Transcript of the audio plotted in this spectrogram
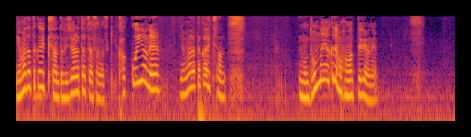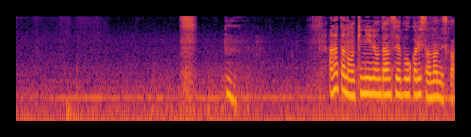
山田孝之さんと藤原竜也さんが好き。かっこいいよね。山田孝之さん、もうどんな役でもハマってるよね。うん。あなたのお気に入りの男性ボーカリストは何ですか？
